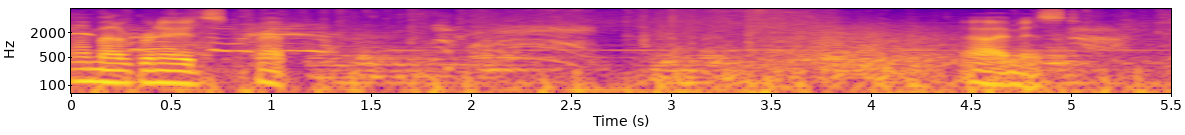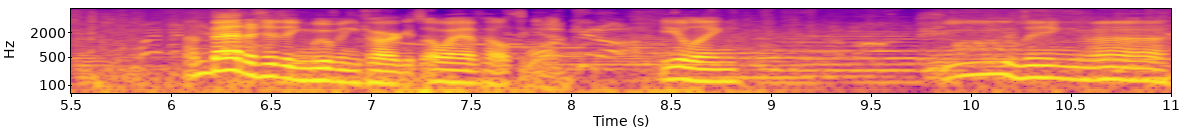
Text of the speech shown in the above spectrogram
I'm out of grenades. Crap. Ah, I missed. I'm bad at hitting moving targets. Oh, I have health again. Healing. Healing. Uh.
